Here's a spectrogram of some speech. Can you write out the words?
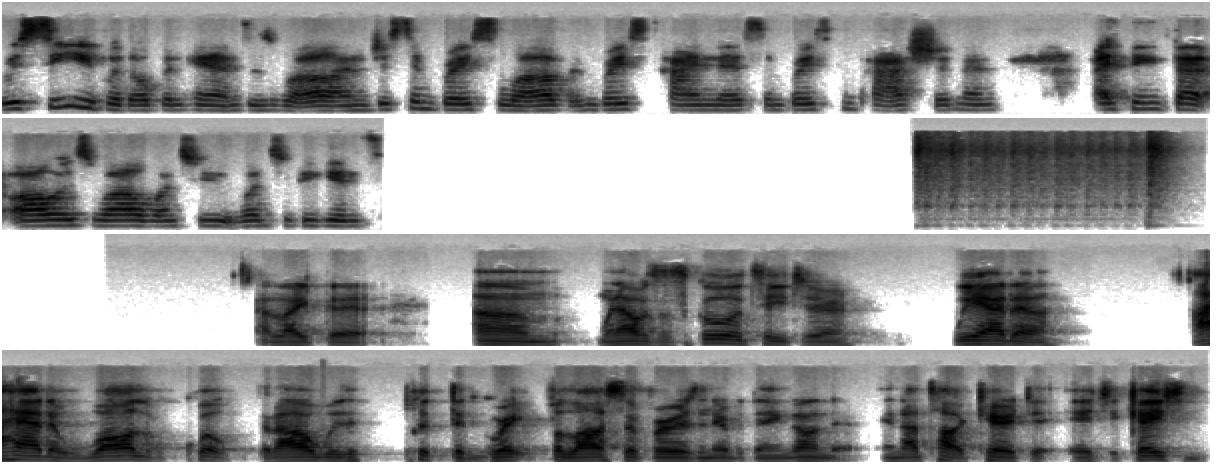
receive with open hands as well. And just embrace love, embrace kindness, embrace compassion. And I think that all is well once you once you begin. I like that. Um, when I was a school teacher, we had a I had a wall of quotes that I always put the great philosophers and everything on there. And I taught character education.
